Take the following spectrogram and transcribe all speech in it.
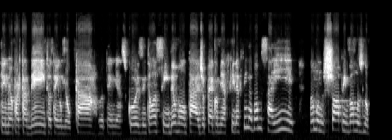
Tenho meu apartamento, eu tenho meu carro, eu tenho minhas coisas. Então, assim, deu vontade, eu pego minha filha, filha, vamos sair, vamos no shopping, vamos no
